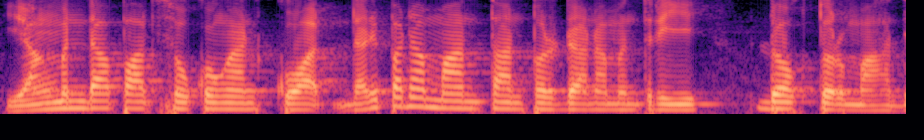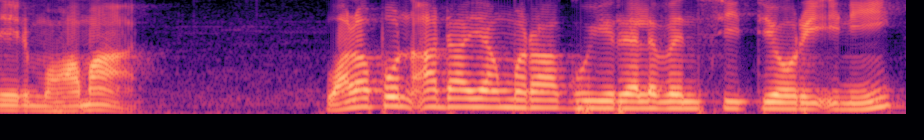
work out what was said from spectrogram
yang mendapat sokongan kuat daripada mantan Perdana Menteri Dr. Mahathir Mohamad. Walaupun ada yang meragui relevansi teori ini,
